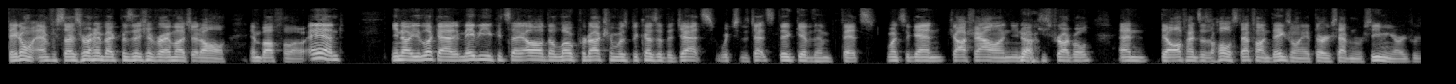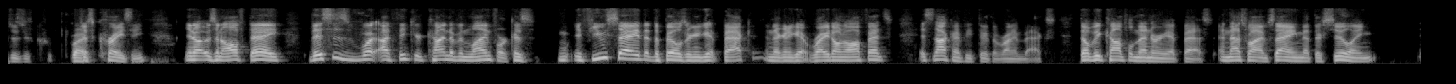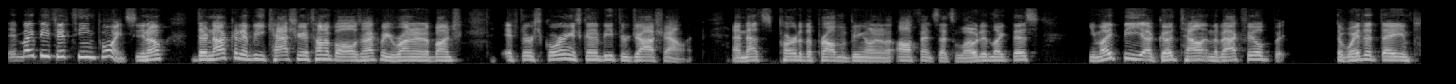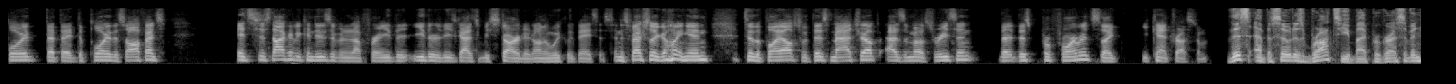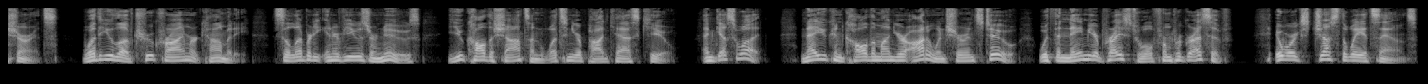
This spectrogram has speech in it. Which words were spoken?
they don't emphasize running back position very much at all in Buffalo. And, you know, you look at it, maybe you could say, oh, the low production was because of the Jets, which the Jets did give them fits. Once again, Josh Allen, you know, Yeah. he struggled. And the offense as a whole, Stefon Diggs only had 37 receiving yards, which is just, Right. just crazy. You know, it was an off day. This is what I think you're kind of in line for because if you say that the Bills are going to get back and they're going to get right on offense, it's not going to be through the running backs. They'll be complementary at best. And that's why I'm saying that their ceiling, it might be 15 points. You know, they're not going to be catching a ton of balls, they're not going to be running a bunch. If they're scoring, it's going to be through Josh Allen. And that's part of the problem of being on an offense that's loaded like this. You might be a good talent in the backfield, but the way that they employed that they deploy this offense, it's just not going to be conducive enough for either either of these guys to be started on a weekly basis, and especially going in to the playoffs with this matchup as the most recent, that this performance, like you can't trust them. This episode is brought to you by Progressive Insurance. Whether you love true crime or comedy, celebrity interviews or news, you call the shots on what's in your podcast queue. And guess what? Now you can call them on your auto insurance too with the Name Your Price tool from Progressive. It works just the way it sounds.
